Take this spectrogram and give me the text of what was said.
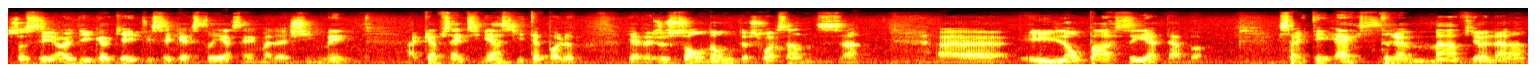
Ça, c'est un des gars qui a été séquestré à Saint-Malachie, mais à Cap-Saint-Ignace, il n'était pas là. Il avait juste son oncle de 70 ans. et ils l'ont passé à tabac. Ça a été extrêmement violent.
